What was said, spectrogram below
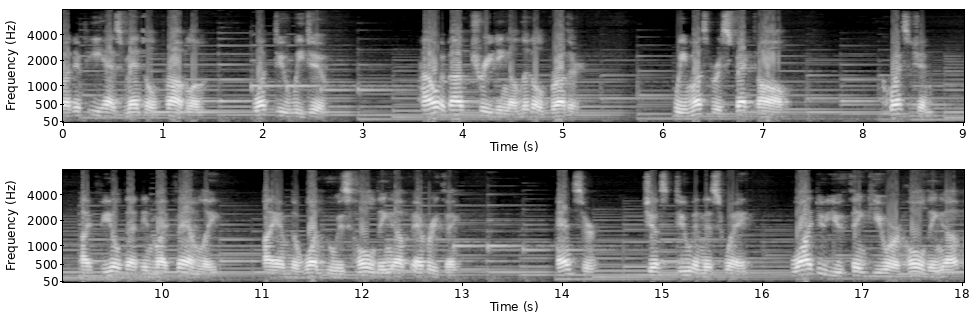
But if he has mental problem, what do we do? How about treating a little brother? We must respect all. Question, I feel that in my family, I am the one who is holding up everything. Answer, just do in this way, why do you think you are holding up?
